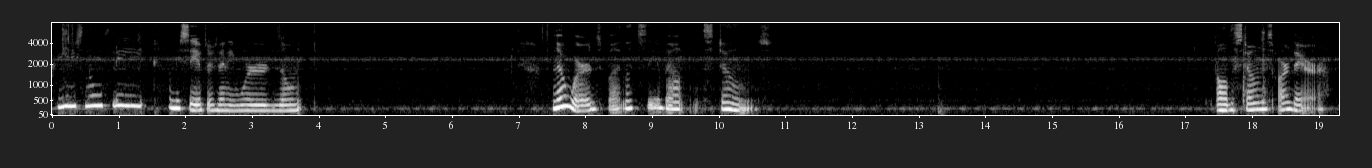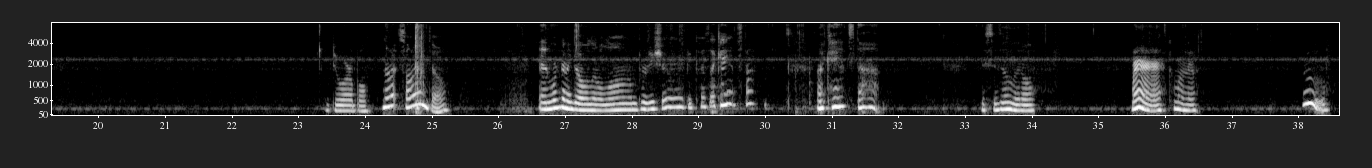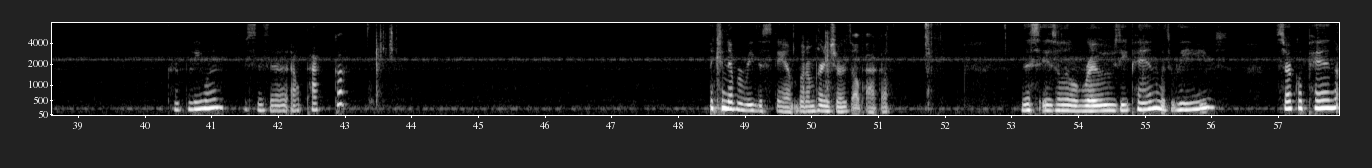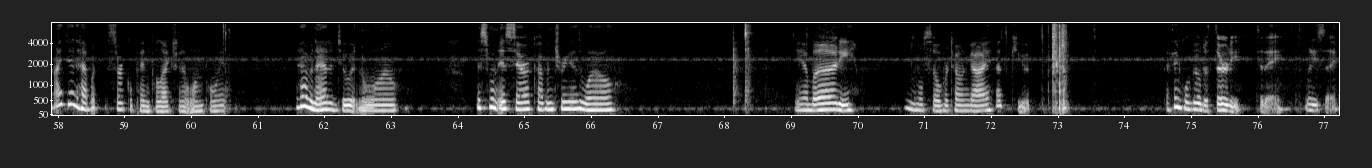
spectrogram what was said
Pretty snowflake. Let me see if there's any words on it. No words, but let's see about stones. All the stones are there. Adorable. Not signed though. And we're going to go a little long, I'm pretty sure, because I can't stop. I can't stop. This is a little... Come on now. Purpley one. This is an alpaca. I can never read the stamp, but I'm pretty sure it's alpaca. This is a little rosy pen with leaves. Circle pen. I did have a circle pen collection at one point. I haven't added to it in a while. This one is Sarah Coventry as well. Yeah, buddy. Little silver tone guy. That's cute. I think we'll go to 30 today. What do you say?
